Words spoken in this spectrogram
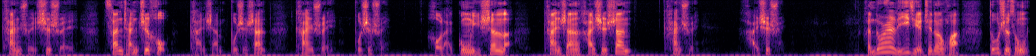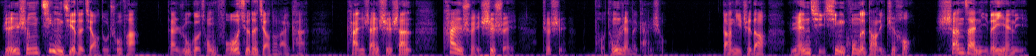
看水是水；参禅之后看山不是山，看水不是水。后来功力深了，看山还是山，看水还是水。很多人理解这段话都是从人生境界的角度出发，但如果从佛学的角度来看，看山是山，看水是水。这是普通人的感受。当你知道缘起性空的道理之后，山在你的眼里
